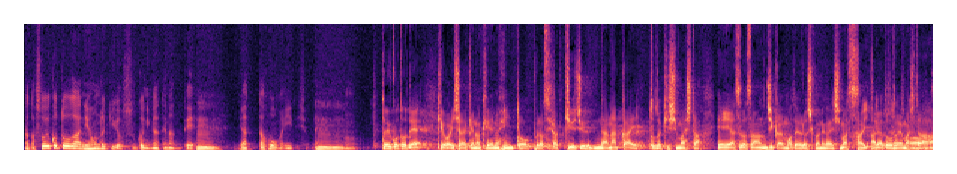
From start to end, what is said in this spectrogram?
なんかそういうことが日本の企業すごい苦手なんで、うんやった方がいいでしょうね。うん。うん。ということで今日は石原家の経営のヒントプラス197回お届けしました、えー安田さん次回もまたよろしくお願いします、はい。ありがとうございました。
